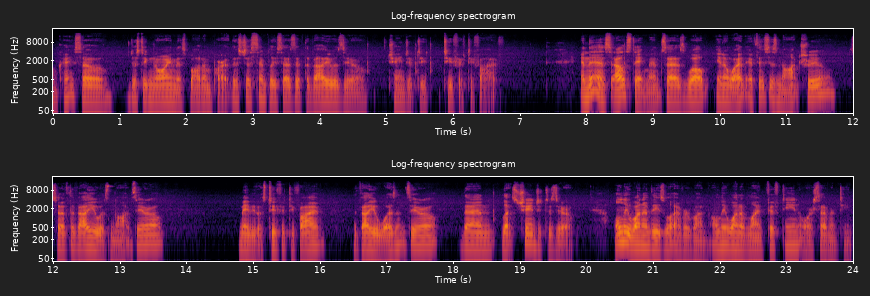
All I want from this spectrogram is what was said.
Okay, so just ignoring this bottom part, this just simply says if the value is 0, change it to 255. And this else statement says, well, you know what, if this is not true, so if the value was not 0, maybe it was 255, the value wasn't 0, then let's change it to 0. Only one of these will ever run, only one of line 15 or 17.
